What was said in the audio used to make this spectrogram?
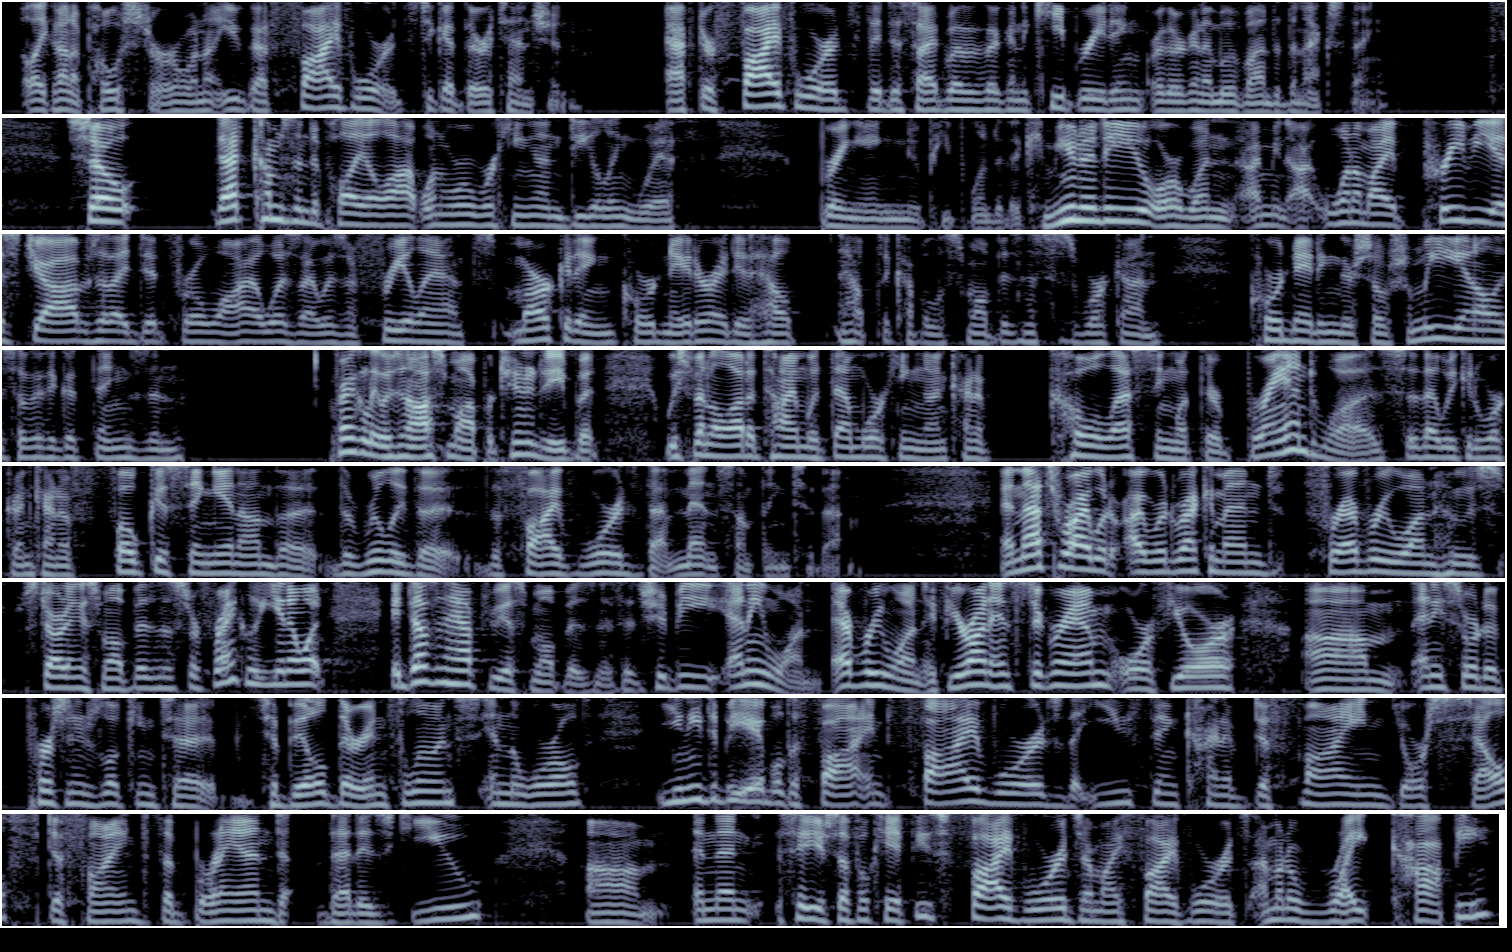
like on a poster or whatnot, you've got five words to get their attention. After five words, they decide whether they're going to keep reading or they're going to move on to the next thing. So that comes into play a lot when we're working on dealing with bringing new people into the community or when i mean one of my previous jobs that i did for a while was i was a freelance marketing coordinator i did help helped a couple of small businesses work on coordinating their social media and all these other good things. And frankly, it was an awesome opportunity, but we spent a lot of time with them working on kind of coalescing what their brand was so that we could work on kind of focusing in on the, the really the, the five words that meant something to them and that's where I would I would recommend for everyone who's starting a small business, or frankly, you know what, it doesn't have to be a small business. It should be anyone, everyone. If you're on Instagram or if you're um, any sort of person who's looking to to build their influence in the world, you need to be able to find five words that you think kind of define yourself, define the brand that is you. Um, and then say to yourself, okay, if these five words are my five words, I'm going to write copy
